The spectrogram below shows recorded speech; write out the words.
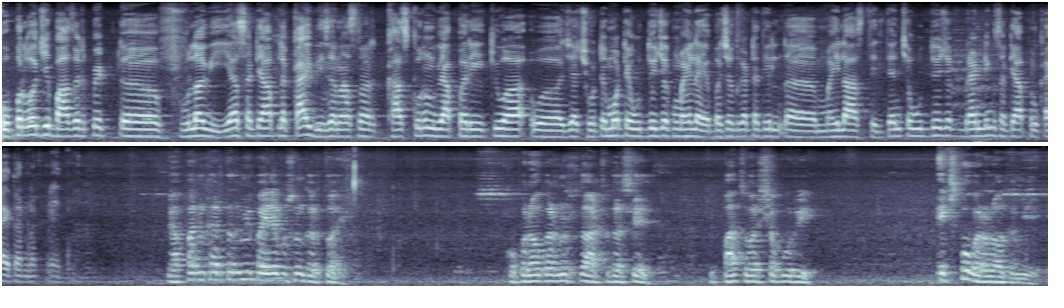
कोपरगावची बाजारपेठ अ, फुलावी यासाठी आपलं काय विजन असणार? खास करून व्यापारी किंवा अ, ज्या छोटे मोठे उद्योजक महिला आहे बचत गटातील अ, महिला असतील त्यांच्या उद्योजक ब्रँडिंगसाठी आपण काय करणार प्रयत्न? व्यापाऱ्यांकरता तर मी पहिल्यापासून करतो आहे. कोपरावकरांना सुद्धा आठवत असेल की पाच वर्षापूर्वी एक्सपो भरवला होता मी. एक.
